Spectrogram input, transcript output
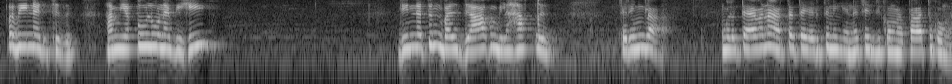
இப்போ வீணடிச்சது. அம் யக்கூலூன பிஹி ஜின்னத்துன் பல் ஜாகும் பில்ஹக்கு சரிங்களா? உங்களுக்கு தேவையான அர்த்தத்தை எடுத்து நீங்கள் என்ன செஞ்சுக்கோங்க பார்த்துக்கோங்க.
